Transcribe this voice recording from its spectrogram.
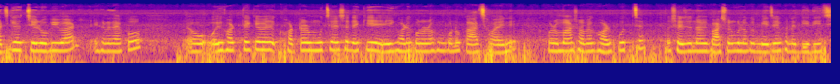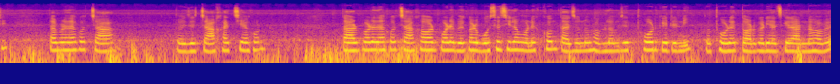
আজকে হচ্ছে রবিবার, এখানে দেখো ওই ঘর থেকে ঘরটার মুছে এসে দেখি এই ঘরে কোনো রকম কোনো কাজ হয়নি। ওর মা সবে ঘর পুচ্ছে তো সেই জন্য আমি বাসনগুলোকে মেজে ওখানে দিয়ে দিয়েছি। তারপরে দেখো চা, তো এই যে চা খাচ্ছি এখন। তারপরে দেখো চা খাওয়ার পরে বেকার বসেছিলাম অনেকক্ষণ, তার জন্য ভাবলাম যে থোড় কেটে নিই। তো থোড়ের তরকারি আজকে রান্না হবে,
